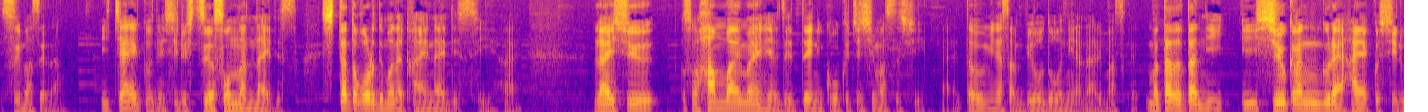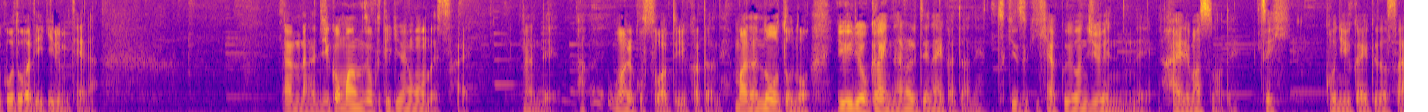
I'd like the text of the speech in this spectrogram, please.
すいませんいち早くね知る必要はそんなんないです。知ったところでまだ買えないですし、はい、来週その販売前には絶対に告知しますし、はい、多分皆さん平等にはなりますけど、まあ、ただ単に1週間ぐらい早く知ることができるみたいな。なんか自己満足的なものです。はい、なんで我こそはという方はねまだノートの有料会員になられてない方はね月々140円で入れますので是非ご入会ください。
